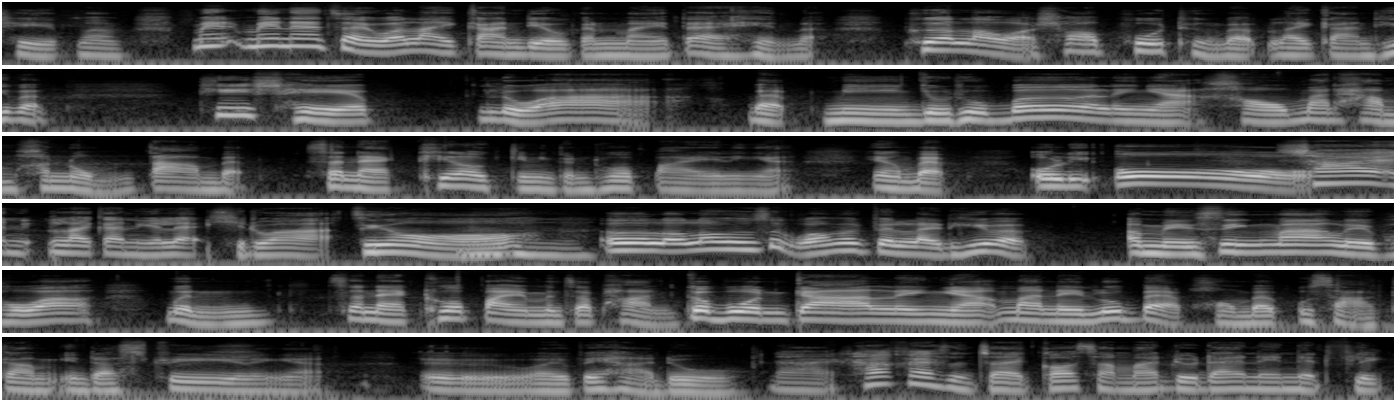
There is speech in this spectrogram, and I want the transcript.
chef มาไม่ไม่แน่ใจว่ารายการเดียวกันไหมแต่เห็นแบบ เพื่อนเราอะชอบพูดถึงแบบรายการที่แบบที่เชฟหรือว่าแบบมียูทูบเบอร์อะไรเงี้ยเขามาทำขนมตามแบบ snack ที่เรากินกันทั่วไปอะไรเงี้ยอย่างแบบ Oreo ใช่อันนี้รายการนี้แหละคิดว่าจริงเหรออเออแล้วเรารู้สึกว่ามันเป็นอะไรที่แบบ Amazing มากเลย เพราะว่าเหมือน snack ทั่วไปมันจะผ่านกระบวนการอะไรเงี้ยมาในรูปแบบของแบบอุตสาหกรรม industry อะไรเงี้ยเอเออไว้ไปหาดูได้ ถ้าใครสนใจก็สามารถดูได้ใน Netflix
